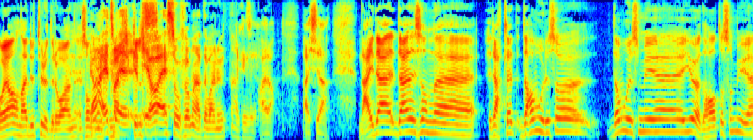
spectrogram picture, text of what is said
Å ja, nei, du trodde det var en sånn Ja, utmerkelse? ja, jeg så for meg at det var en utmerkelse. Nei da, det er ikke det. Nei, det er, det er sånn uh, Rett og slett Det har vært så det har vært så mye jødehat og så mye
